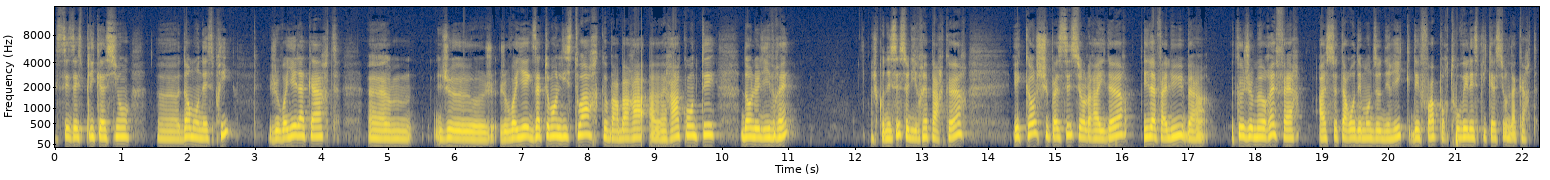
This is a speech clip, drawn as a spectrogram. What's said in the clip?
ces explications euh, dans mon esprit. Je voyais la carte. Euh, je, voyais exactement l'histoire que Barbara avait racontée dans le livret. Je connaissais ce livret par cœur. Et quand je suis passée sur le rider, il a fallu ben, que je me réfère à ce tarot des mondes oniriques, des fois pour trouver l'explication de la carte.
